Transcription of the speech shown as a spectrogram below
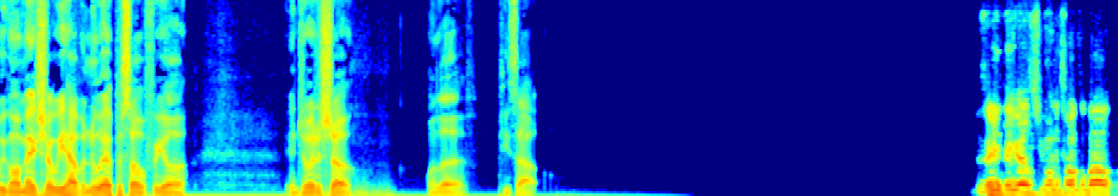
We're gonna make sure we have a new episode for y'all. Enjoy the show. One love. Peace out. Is there anything else you want to talk about?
